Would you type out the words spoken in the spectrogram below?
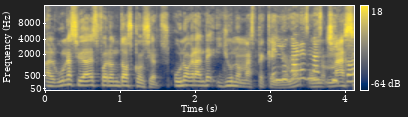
algunas ciudades fueron dos conciertos, uno grande y uno más pequeño. En lugares ¿no? más Uno chicos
